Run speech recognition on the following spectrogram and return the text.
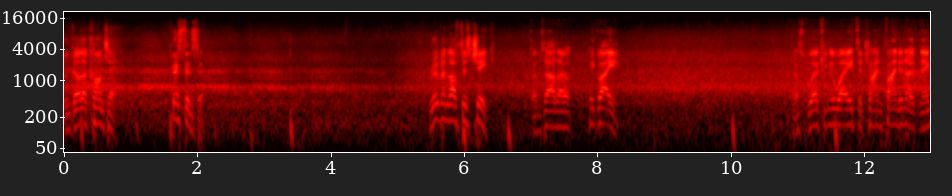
N'Golo Kanté. Christensen. Ruben Loftus-Cheek. Gonzalo Higuain. Just working away to try and find an opening.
